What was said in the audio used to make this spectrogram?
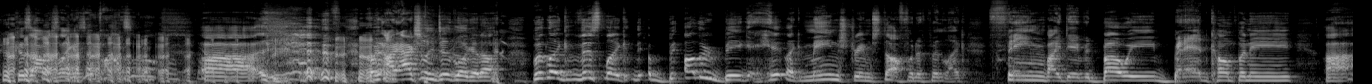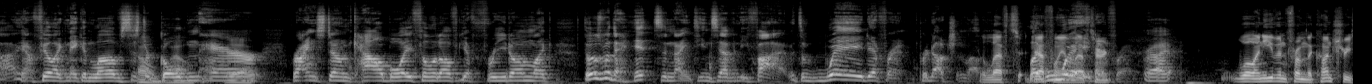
Because I was like, is it possible? Uh, I actually did look it up. But like this, like other big hit, like mainstream stuff would have been like Fame by David Bowie, Bad Company, uh, you know, Feel Like Making Love, Sister Golden Hair, Rhinestone Cowboy, Philadelphia Freedom. Like those were the hits in 1975. It's a way different production level. The left- Like, definitely a way left turn. right? Well, and even from the country,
